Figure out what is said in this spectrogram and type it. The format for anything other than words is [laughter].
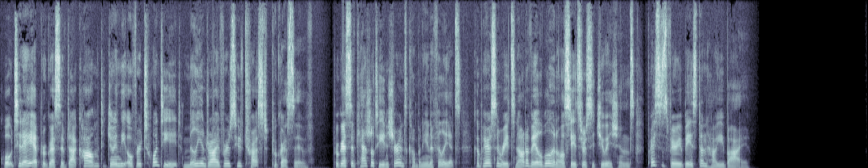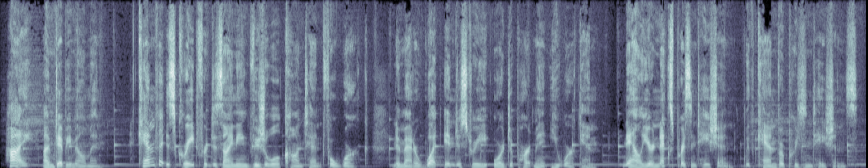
Quote today at progressive.com to join the over 28 million drivers who trust Progressive. Progressive Casualty Insurance Company and affiliates. Comparison rates not available in all states or situations. Prices vary based on how you buy. Hi, I'm Debbie Millman. Canva is great for designing visual content for work, no matter what industry or department you work in. Now, your next presentation with Canva Presentations.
